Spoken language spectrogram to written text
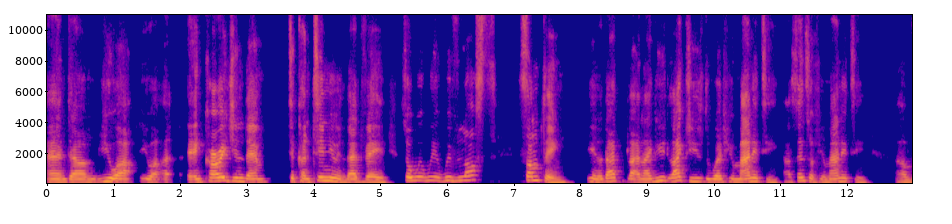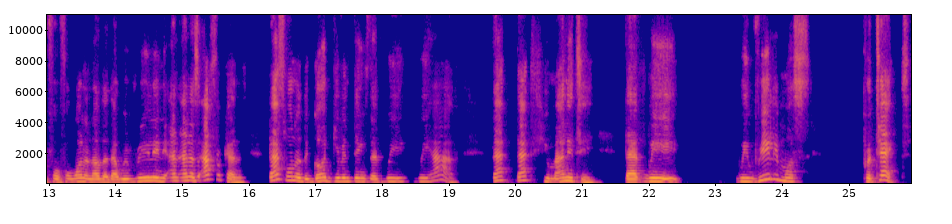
and um, you are you are uh, encouraging them to continue in that vein. So we, we we've lost something, you know that, and I like to use the word humanity, a sense of humanity um, for for one another that we really need. And, and as Africans, that's one of the god-given things that we we have that that humanity that we we really must protect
